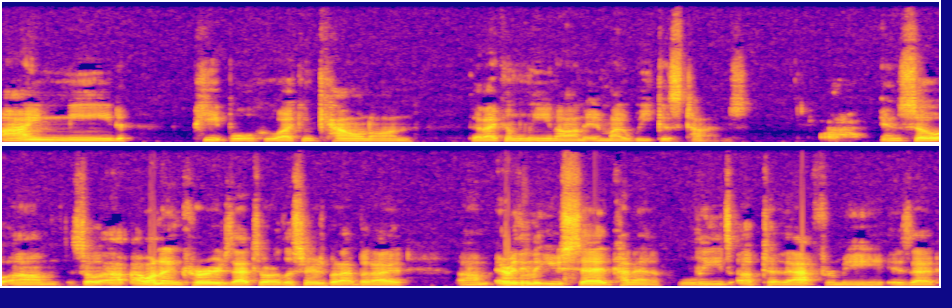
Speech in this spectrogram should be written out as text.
I need people who I can count on that I can lean on in my weakest times. Wow. And so, um, so I, I want to encourage that to our listeners, but I, but I, um, everything that you said kind of leads up to that for me is that,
